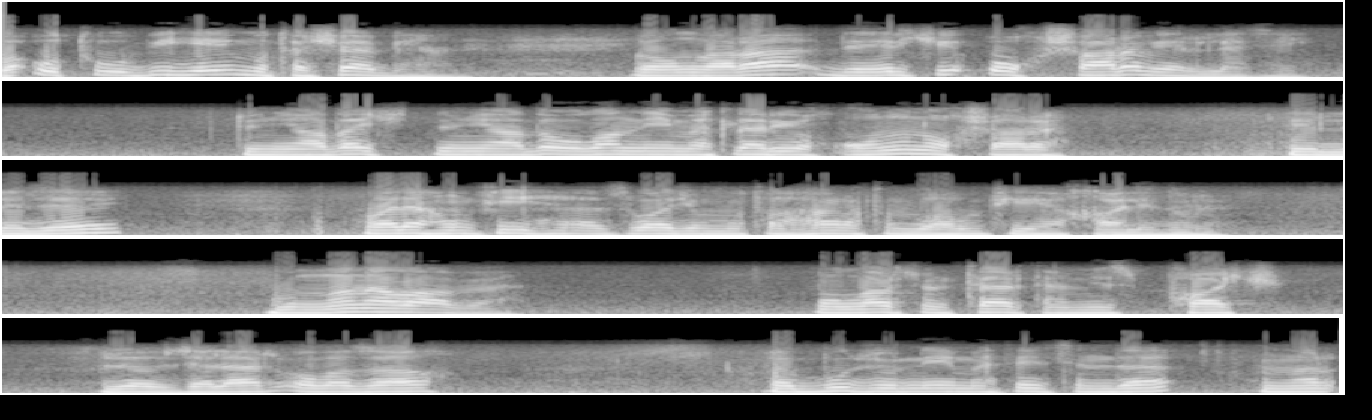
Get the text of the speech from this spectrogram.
Və utubihi mutəşəbihən və onlara deyir ki, oxşarı veriləcək. Dünyada, dünyada olan neymətlər yox, onun oxşarı veriləcək Fiyhə əzvacın mutahharatun və hum fiyhə xalidun. Bundan əlavə, onlar üçün tərtəmiz, pak zövcələr olacaq və bu cür neymətin içində onlar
